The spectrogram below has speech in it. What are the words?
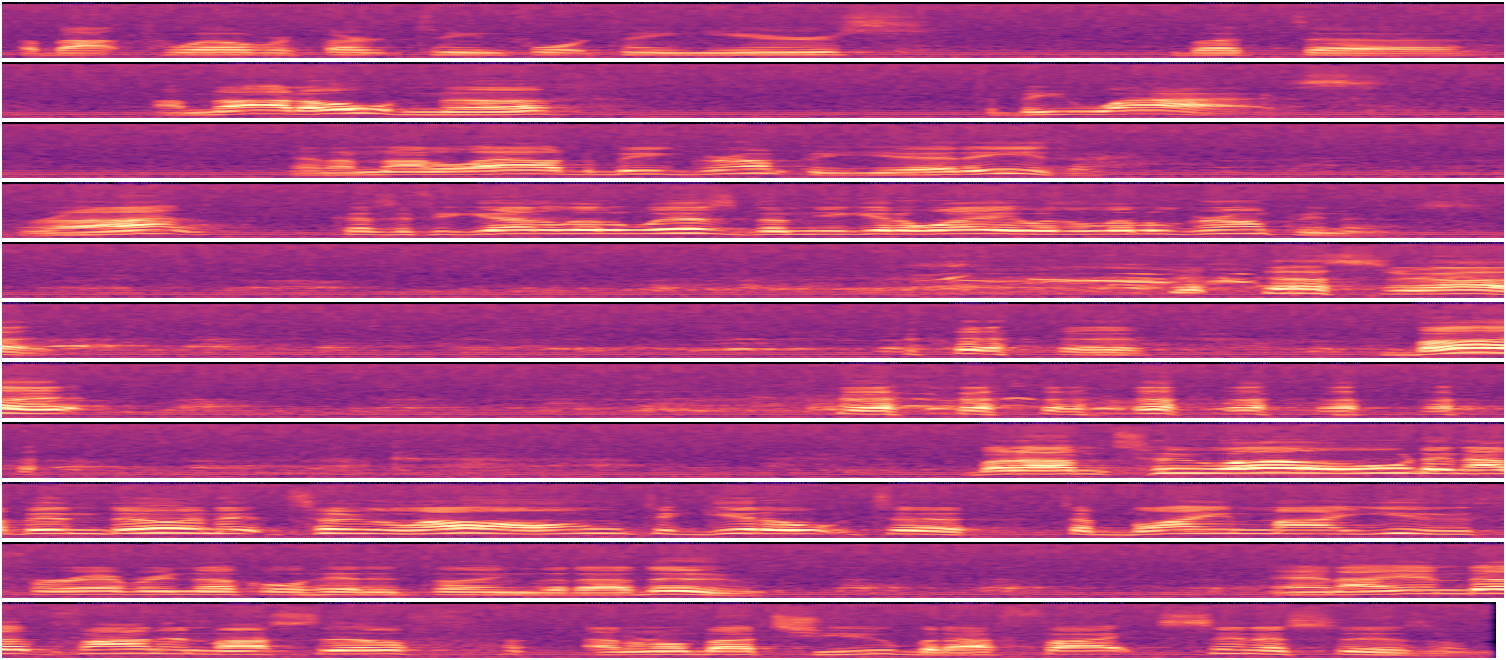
about 12 or 13, 14 years, but uh, I'm not old enough to be wise. And I'm not allowed to be grumpy yet either. Right? Because if you got a little wisdom, you get away with a little grumpiness. That's right. but but I'm too old and I've been doing it too long to get to, to blame my youth for every knuckleheaded thing that I do. And I end up finding myself, I don't know about you, but I fight cynicism.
